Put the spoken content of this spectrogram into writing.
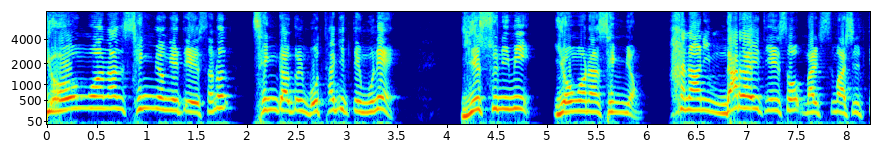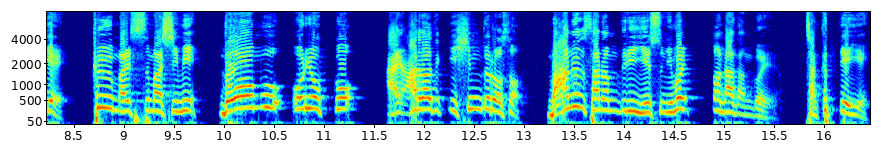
영원한 생명에 대해서는 생각을 못하기 때문에 예수님이 영원한 생명, 하나님 나라에 대해서 말씀하실 때 그 말씀하심이 너무 어렵고 아, 알아듣기 힘들어서 많은 사람들이 예수님을 떠나간 거예요. 자, 그때에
